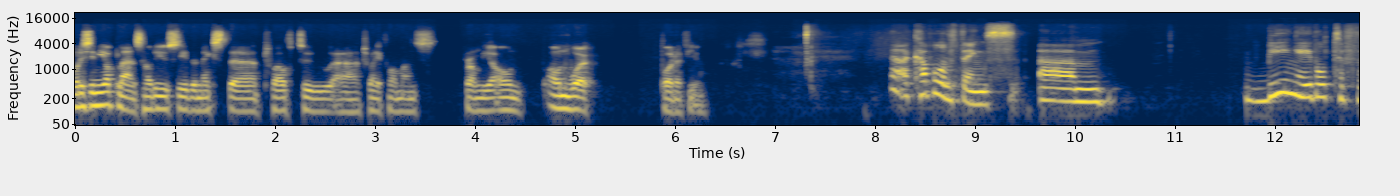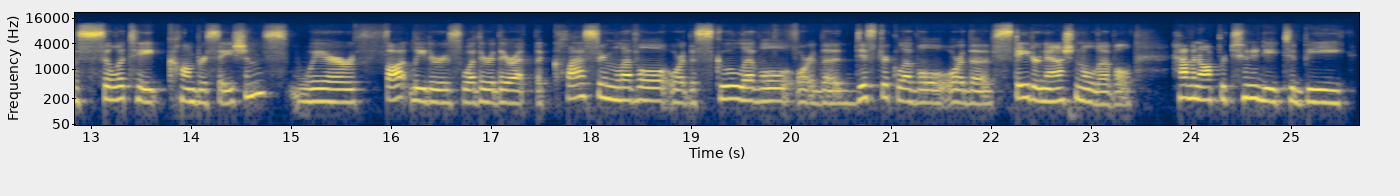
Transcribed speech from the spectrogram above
what is in your plans? How do you see the next uh, twelve to uh, twenty four months from your own own work point of view? Yeah, a couple of things. Um, being able to facilitate conversations where thought leaders, whether they're at the classroom level or the school level or the district level or the state or national level, have an opportunity to be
